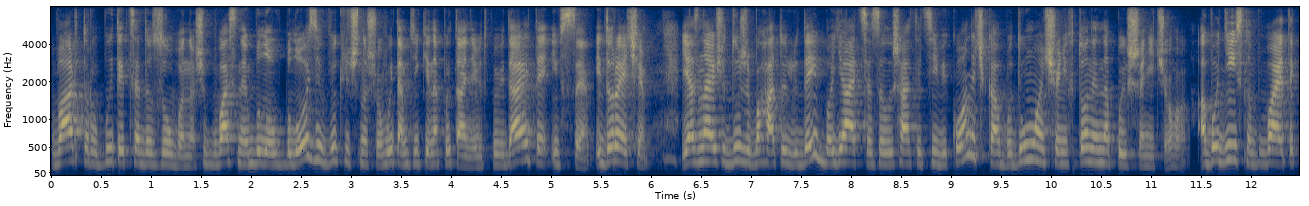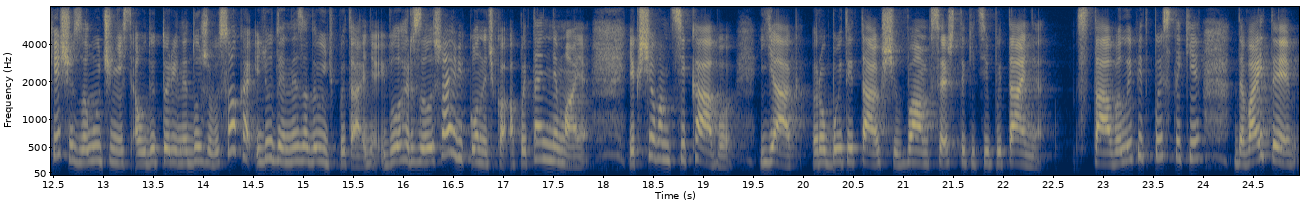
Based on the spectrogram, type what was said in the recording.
варто робити це дозовано, щоб у вас не було в блозі, виключно, що ви там тільки на питання відповідаєте і все. І до речі, я знаю, що дуже багато людей бояться залишати ці віконечка або думають, що ніхто не напише нічого. Або дійсно буває таке, що залученість аудиторії не дуже висока, і люди не задають питання. І блогер залишає віконечко, а питань немає. Якщо вам цікаво, як робити так, щоб вам все ж таки ці питання ставили підписники. Давайте,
